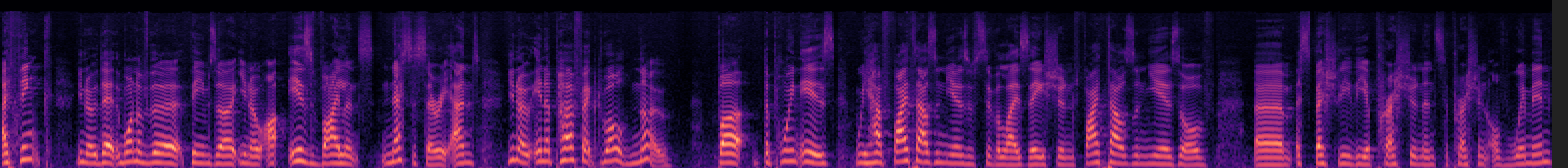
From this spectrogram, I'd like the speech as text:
I think you know that one of the themes are you know uh, is violence necessary? And you know, in a perfect world, no. But the point is, we have 5,000 years of civilization, 5,000 years of um, especially the oppression and suppression of women,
